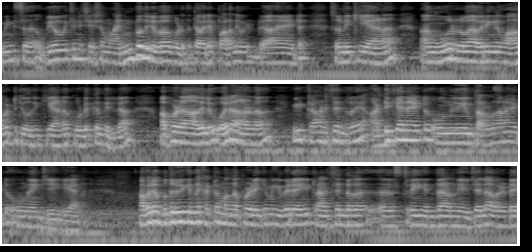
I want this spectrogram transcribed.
മീൻസ് ഉപയോഗിച്ചതിന് ശേഷം അൻപത് രൂപ കൊടുത്തിട്ട് അവരെ പറഞ്ഞു വിടാനായിട്ട് ശ്രമിക്കുകയാണ്. ആ നൂറ് രൂപ അവരിങ്ങനെ വാവിട്ട് ചോദിക്കുകയാണ് കൊടുക്കുന്നില്ല. അപ്പോൾ അതിൽ ഒരാൾ ഈ ട്രാൻസ്ജെൻഡറെ അടിക്കാനായിട്ട് ഓങ്ങുകയും തള്ളാനായിട്ട് ഓങ്ങുകയും ചെയ്യുകയാണ്. അവരെ ഉപദ്രവിക്കുന്ന ഘട്ടം വന്നപ്പോഴേക്കും ഇവരെ ഈ ട്രാൻസ്ജെൻഡർ സ്ത്രീ എന്താണെന്ന് ചോദിച്ചാൽ അവരുടെ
